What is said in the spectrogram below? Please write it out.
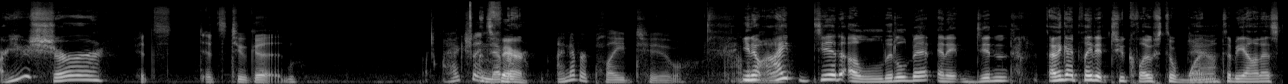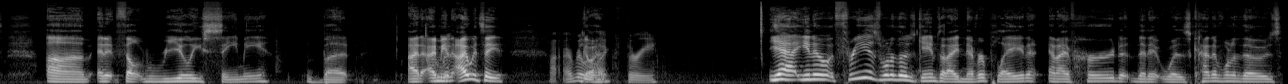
are you sure It's it's too good. I actually That's never. fair. I never played two. You know, I did a little bit, and it didn't. I think I played it too close to one, Yeah. to be honest, um, and it felt really samey. But I, I mean, I would say, I- really like three. yeah, you know, three is one of those games that I never played, and I've heard that it was kind of one of those,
